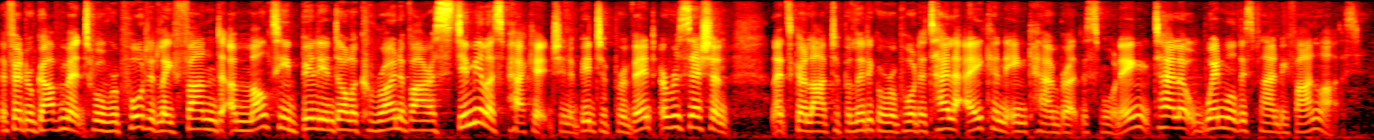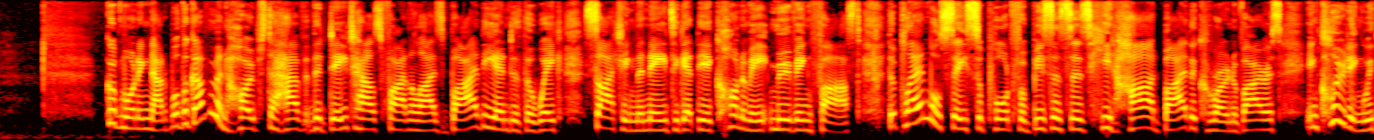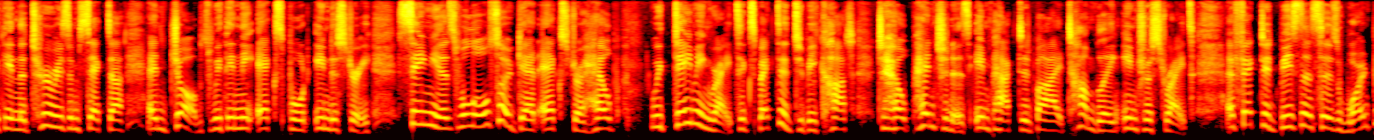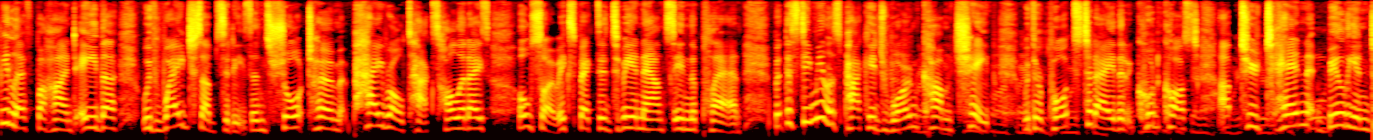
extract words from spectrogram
The federal government will reportedly fund a multi billion dollar coronavirus stimulus package in a bid to prevent a recession. Let's go live to political reporter Taylor Aiken in Canberra this morning. Taylor, when will this plan be finalised? Good morning, Nat. Well, the government hopes to have the details finalised by the end of the week, citing the need to get the economy moving fast. The plan will see support for businesses hit hard by the coronavirus, including within the tourism sector and jobs within the export industry. Seniors will also get extra help, with deeming rates expected to be cut to help pensioners impacted by tumbling interest rates. Affected businesses won't be left behind either, with wage subsidies and short term payroll tax holidays also expected to be announced in the plan. But the stimulus package won't come cheap, with reports today that it could cost up to $10 billion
